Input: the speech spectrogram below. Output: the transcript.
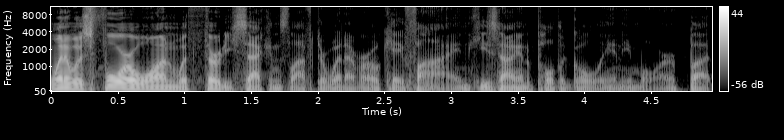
When it was 4 1 with 30 seconds left or whatever, okay, fine. He's not going to pull the goalie anymore. But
